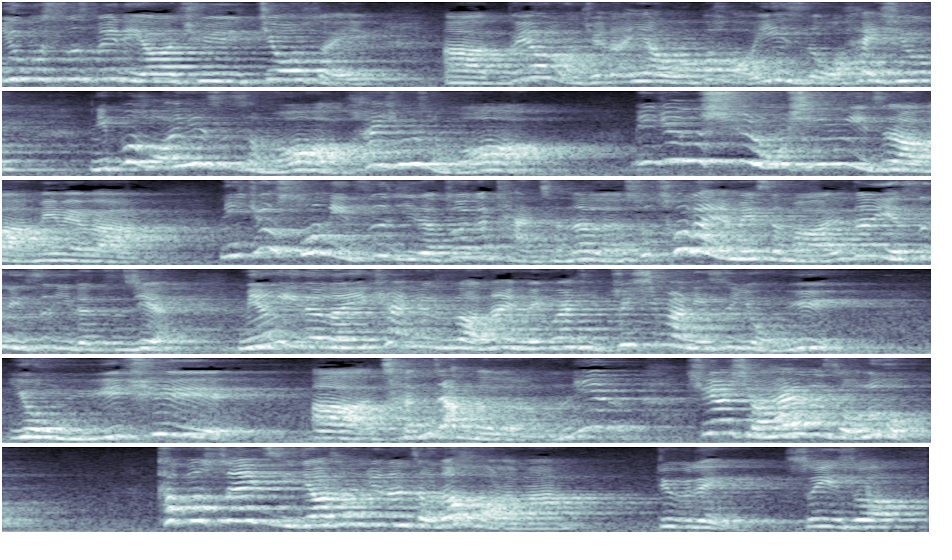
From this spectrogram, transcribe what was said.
又不是非得要去教谁啊！不要老觉得，哎呀，我不好意思，我害羞。你不好意思什么？害羞什么？你就是虚荣心，你知道吧？明白吧？你就说你自己的，做一个坦诚的人，说错了也没什么，那也是你自己的直见。明理的人一看就知道，那也没关系。最起码你是勇于、勇于去啊成长的人。你就像小孩子走路，他不摔几跤，他就能走得好了吗？对不对？所以说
